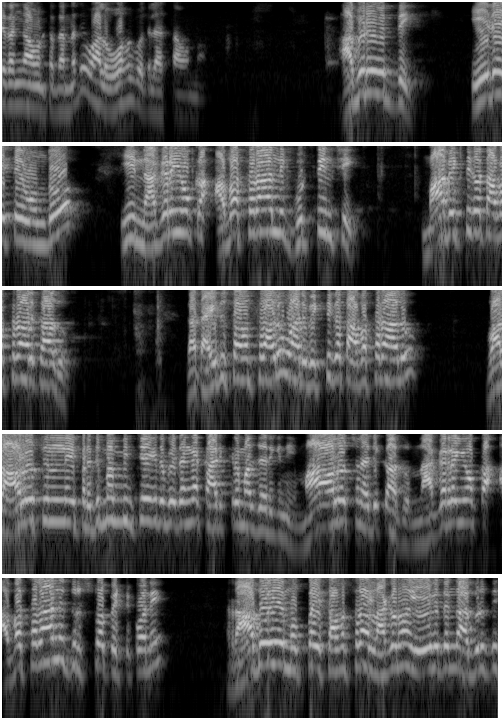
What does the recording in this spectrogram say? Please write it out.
విధంగా ఉంటుంది అన్నది వాళ్ళు ఊహకు వదిలేస్తా ఉన్నాం. అభివృద్ధి ఏదైతే ఉందో ఈ నగరం యొక్క అవసరాల్ని గుర్తించి మా వ్యక్తిగత అవసరాలు కాదు గత ఐదు సంవత్సరాలు వారి వ్యక్తిగత అవసరాలు వాళ్ళ ఆలోచనల్ని ప్రతిబింబించే విధంగా కార్యక్రమాలు జరిగినాయి. మా ఆలోచన అది కాదు. నగరం యొక్క అవసరాన్ని దృష్టిలో పెట్టుకొని రాబోయే ముప్పై సంవత్సరాల నగరం ఏ విధంగా అభివృద్ధి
